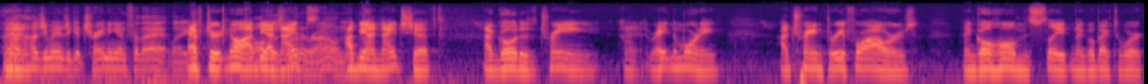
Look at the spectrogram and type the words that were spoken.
How, how'd you manage to get training in for that? Like, after no, I'd be on night. I'd be on night shift. I'd go to the training uh, right in the morning. I'd train three or four hours, and go home and sleep, and I go back to work.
